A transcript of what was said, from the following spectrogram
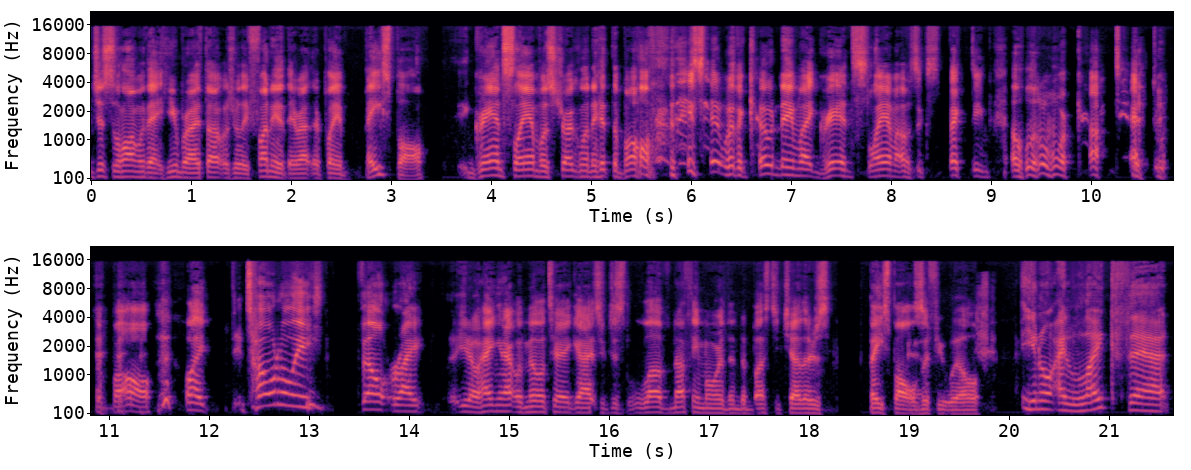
just along with that humor, I thought it was really funny that they were out there playing baseball. Grand Slam was struggling to hit the ball. they said with a code name like Grand Slam, I was expecting a little more contact with the ball. Like, it totally felt right, you know, hanging out with military guys who just love nothing more than to bust each other's baseballs, if you will. You know, I like that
